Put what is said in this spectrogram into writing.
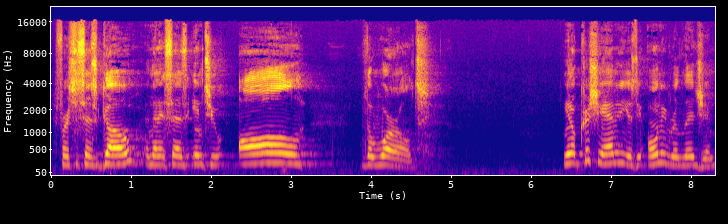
First it says go, and then it says into all the world. You know, Christianity is the only religion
